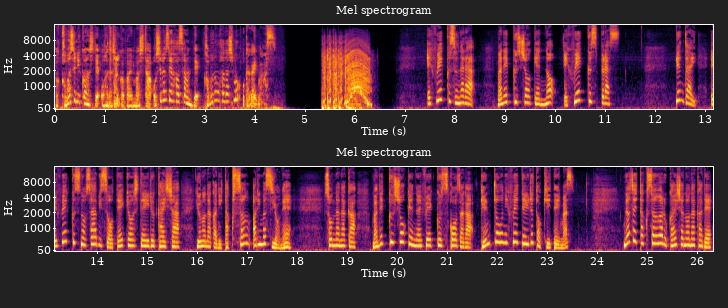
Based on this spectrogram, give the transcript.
為替に関してお話を伺いました。はい、お知らせ挟んで株のお話も伺います。FX なら、マネックス証券の FX プラス。現在、FX のサービスを提供している会社、世の中にたくさんありますよね。そんな中、マネックス証券の FX 講座が堅調に増えていると聞いています。なぜたくさんある会社の中で、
